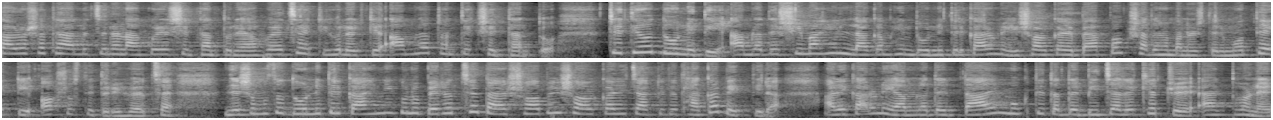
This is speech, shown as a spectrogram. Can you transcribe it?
কারোর সাথে আলোচনা না করে সিদ্ধান্ত নেওয়া হয়েছে, এটি হলো একটি আমলাতান্ত্রিক সিদ্ধান্ত। তৃতীয় দুর্নীতি, আমলাদের সীমাহীন লাগামহীন দুর্নীতির কারণে সরকারের ব্যাপক সাধারণ মানুষদের মধ্যে একটি অস্বস্তি তৈরি হয়েছে। যে সমস্ত দুর্নীতির কাহিনীগুলো বেরোচ্ছে তার সবই সরকারি চাকরিতে থাকা ব্যক্তিরা। আর এই কারণে আমলাদের দায় মুক্তি তাদের বিচারের ক্ষেত্রে এক ধরনের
